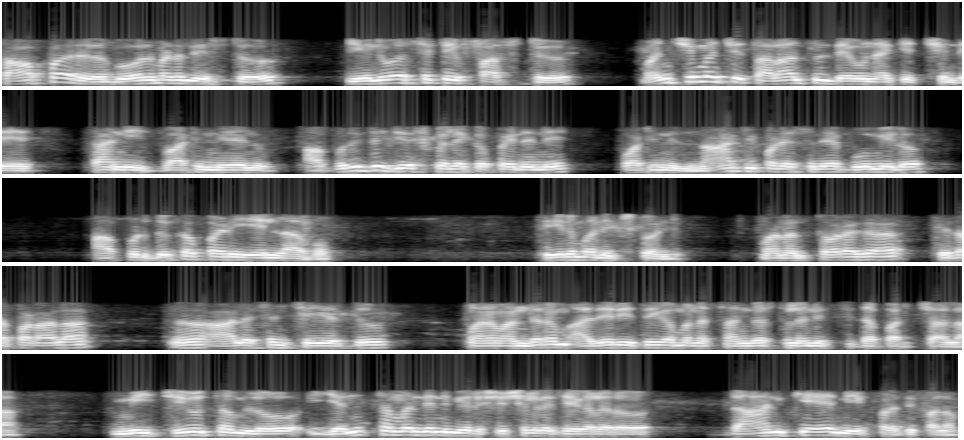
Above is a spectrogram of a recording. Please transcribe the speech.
topper gold medalist university first మంచి మంచి తలాంతులు దేవుడు నాకు ఇచ్చిండే. కానీ వాటిని నేను అభివృద్ధి చేసుకోలేకపోయిననే వాటిని నాటి పడేసినే భూమిలో. అప్పుడు దుఃఖపడి ఏం లాభం? తీర్మానించుకోండి. మనం త్వరగా సిద్ధపడాలా? ఆలస్యం చేయొద్దు. మనం అందరం అదే రీతిగా మన సంఘస్థులని సిద్ధపరచాలా? మీ జీవితంలో ఎంతమందిని మీరు శిష్యులుగా చేయగలరో దానికే మీ ప్రతిఫలం.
